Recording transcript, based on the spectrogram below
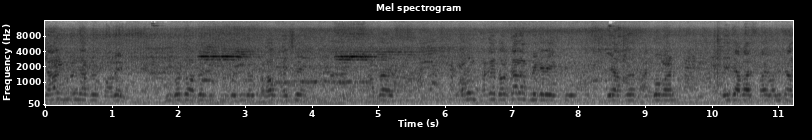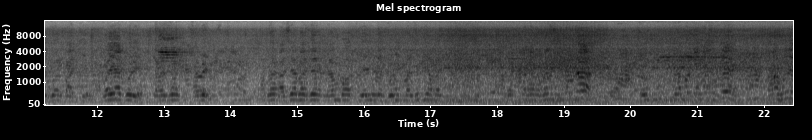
চালগুলো যে আপনারা পাবেন, বিগত আপনার বিক্রি করছি ধরাও খাইছে। আপনার গরম থাকা দরকার আপনাকে একটু, যে আপনার ভাগ্যবান। এই যে আবার ছয় বছর চাষগুলো পাচ্ছে, দয়া করে চাষগুলো খাবেন। আমরা বাসে বাসে নাম্বার চেয়ারম্যানের গরিব মানুষকে আমরা নাম্বার দিচ্ছে তাহলে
